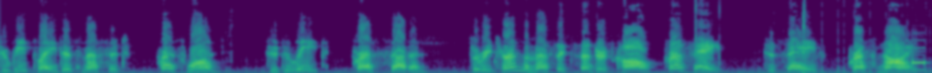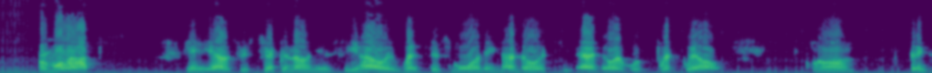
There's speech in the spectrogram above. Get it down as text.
To replay this message, press 1. To delete, press 7. To return the message sender's call, press 8. To save, press 9. For more options, Hey, I was just checking on you to see how it went this morning. I know it. I know it went well. Um, thanks,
